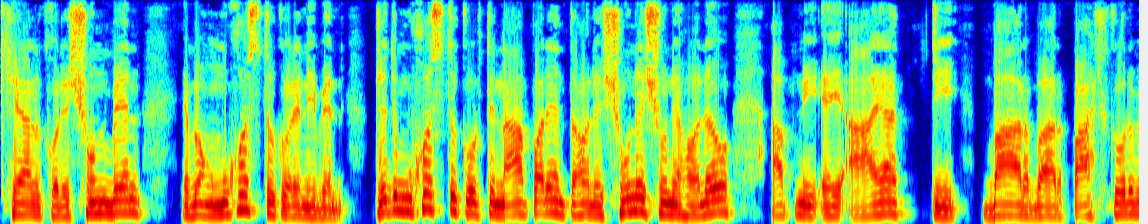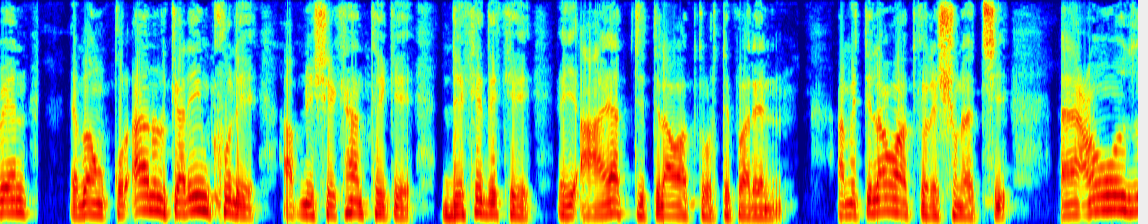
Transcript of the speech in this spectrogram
খেয়াল করে শুনবেন এবং মুখস্থ করে নেবেন যদি মুখস্থ করতে না পারেন তাহলে শুনে শুনে হলেও আপনি এই আয়াতটি বারবার পাঠ করবেন এবং কোরআনুল করিম খুলে আপনি সেখান থেকে দেখে দেখে এই আয়াতটি তেলাওয়াত করতে পারেন আমি তেলাওয়াত করে শোনাচ্ছি أعوذ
